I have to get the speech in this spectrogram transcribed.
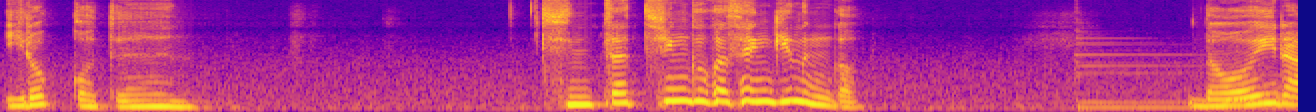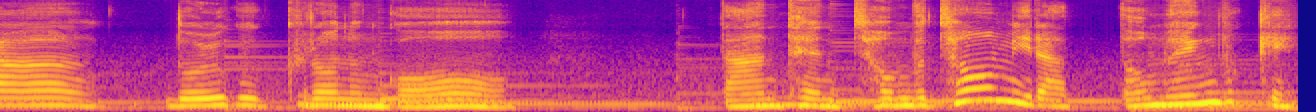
이렇거든. 진짜 친구가 생기는 거. 너희랑 놀고 그러는 거 나한텐 전부 처음이라 너무 행복해.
